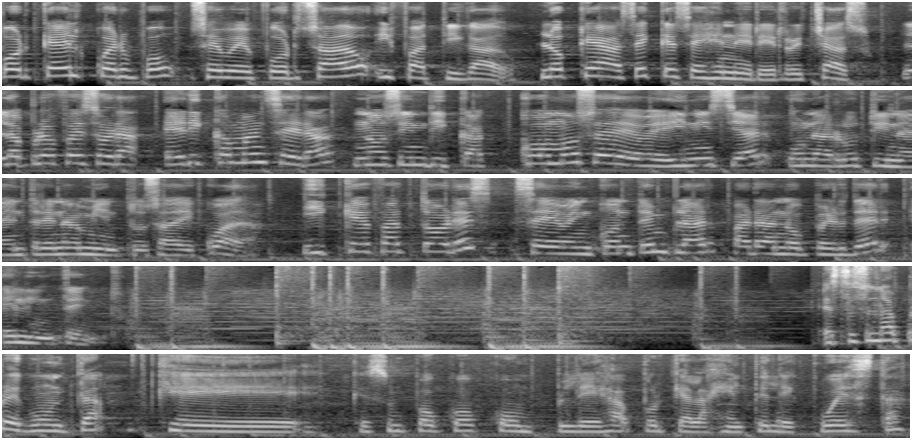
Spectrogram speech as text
porque el cuerpo se ve forzado y fatigado, lo que hace que se genere rechazo. La profesora Erika Mancera nos indica cómo se debe iniciar una rutina de entrenamientos adecuada y qué factores se deben contemplar para no perder el intento. Esta es una pregunta que, que, es un poco compleja porque a la gente le cuesta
